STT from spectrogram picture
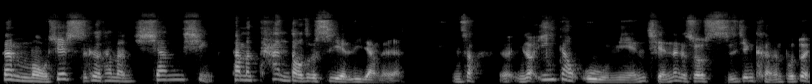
但某些时刻他们相信，他们看到这个事业力量的人。你知道，呃，你知道一到五年前那个时候时间可能不对，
